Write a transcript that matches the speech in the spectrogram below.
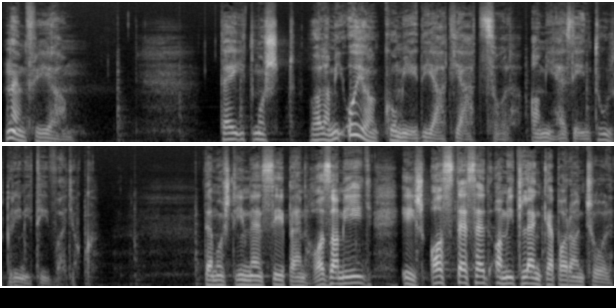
Nem, fiam. Te itt most valami olyan komédiát játszol, amihez én túl primitív vagyok. Te most innen szépen hazamégy, és azt teszed, amit Lenke parancsol,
